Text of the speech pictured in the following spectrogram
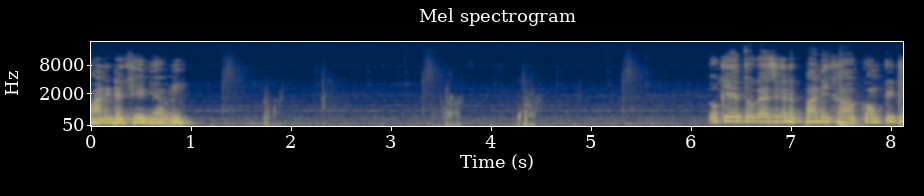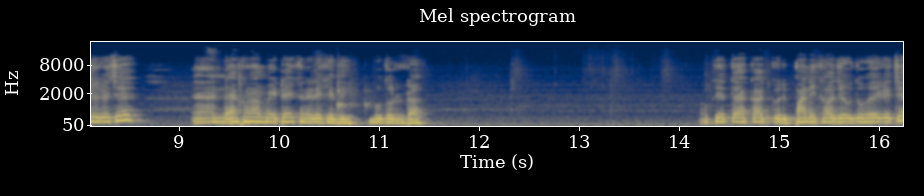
পানিটা খেয়ে নিই আমি। ওকে তো গ্যাস এখানে পানি খাওয়া কমপ্লিট হয়ে গেছে। অ্যান্ড এখন আমি এটা এখানে রেখে দিই, বোতলটা। ওকে তো এক কাজ করি, পানি খাওয়া যেহেতু হয়ে গেছে,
